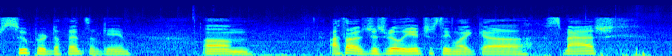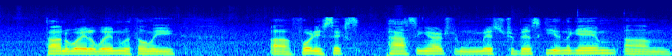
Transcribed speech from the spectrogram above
super defensive game. Um, I thought it was just really interesting. Like uh, Smash found a way to win with only uh, 46 passing yards from Mitch Trubisky in the game. Um,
